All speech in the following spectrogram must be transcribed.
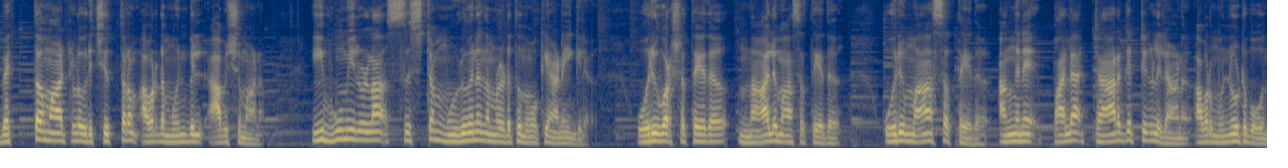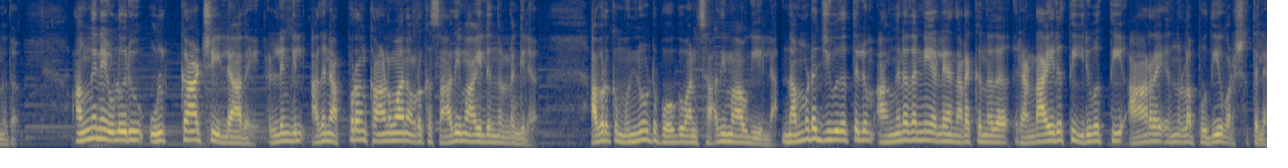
വ്യക്തമായിട്ടുള്ള ഒരു ചിത്രം അവരുടെ മുൻപിൽ ആവശ്യമാണ്. ഈ ഭൂമിയിലുള്ള സിസ്റ്റം മുഴുവനും നമ്മൾ എടുത്തു നോക്കുകയാണെങ്കിൽ ഒരു വർഷത്തേത് നാല് മാസത്തേത് ഒരു മാസത്തേത് അങ്ങനെ പല ടാർഗറ്റുകളിലാണ് അവർ മുന്നോട്ട് പോകുന്നത്. അങ്ങനെയുള്ളൊരു ഉൾക്കാഴ്ചയില്ലാതെ അല്ലെങ്കിൽ അതിനപ്പുറം കാണുവാൻ അവർക്ക് സാധ്യമായില്ലെന്നുണ്ടെങ്കിൽ അവർക്ക് മുന്നോട്ട് പോകുവാൻ സാധ്യമാവുകയില്ല. നമ്മുടെ ജീവിതത്തിലും അങ്ങനെ തന്നെയല്ലേ നടക്കുന്നത്? രണ്ടായിരത്തി ഇരുപത്തി ആറ് എന്നുള്ള പുതിയ വർഷത്തിൽ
